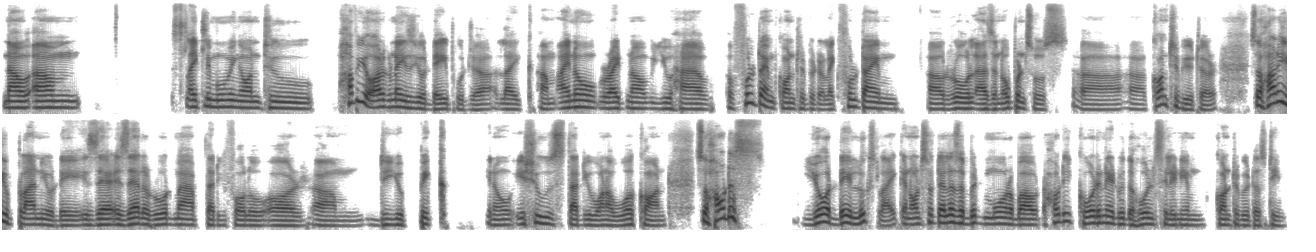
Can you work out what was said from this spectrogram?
Now, um, slightly moving on to how do you organize your day, Pooja. Like, um, I know right now you have a full-time contributor, like full-time uh, role as an open source uh, uh, contributor. So how do you plan your day? Is there is there a roadmap that you follow, or um, do you pick, you know, issues that you want to work on? So how does your day looks like, and also tell us a bit more about how do you coordinate with the whole Selenium contributors team?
